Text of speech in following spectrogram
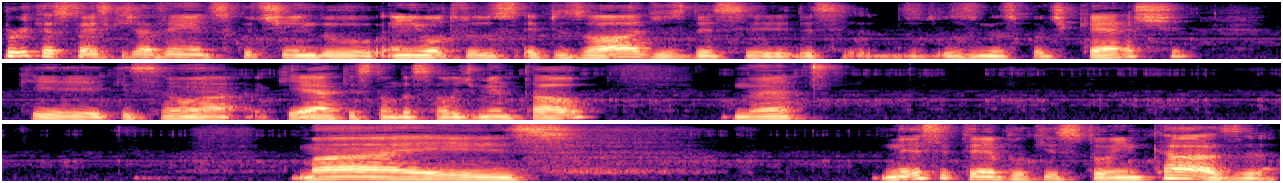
Por questões que já venho discutindo em outros episódios desse, desse, dos meus podcasts, que, que, são a, que é a questão da saúde mental, né? Mas nesse tempo que estou em casa,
